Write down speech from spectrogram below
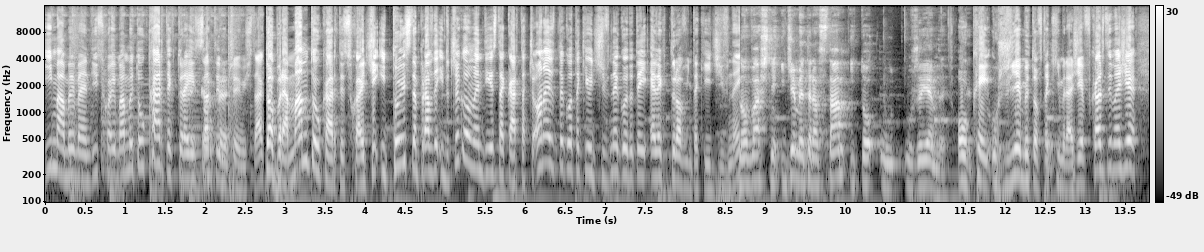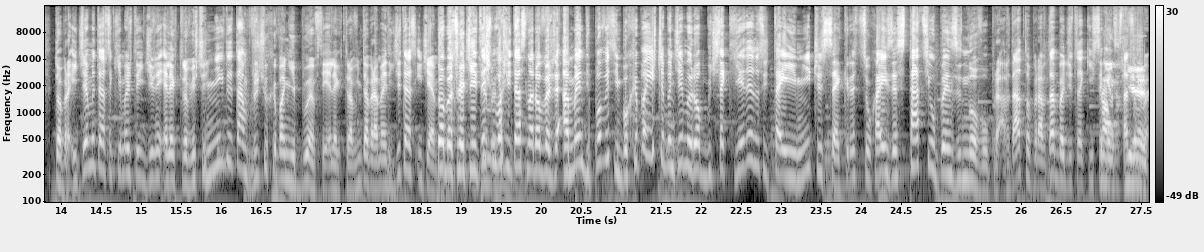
i mamy Mandy, słuchaj, mamy tą kartę, która jest za tym Kartę. czymś, tak? Dobra, mam tą kartę, słuchajcie, i to jest naprawdę, i do czego czego Mandy jest ta karta? Czy ona jest do tego takiego dziwnego, do tej elektrowni takiej dziwnej? No właśnie, idziemy teraz tam i to u, użyjemy. Okej, użyjemy to w takim razie. W każdym razie, dobra, idziemy teraz w takim razie do tej dziwnej elektrowni. Jeszcze nigdy tam w życiu chyba nie byłem w tej elektrowni. Dobra, Mandy, gdzie teraz idziemy? Dobra, słuchajcie, jesteśmy Idziemy. właśnie teraz na rowerze. A Mandy, powiedz mi, bo chyba jeszcze będziemy robić taki jeden dosyć tajemniczy sekret, słuchaj, ze stacją benzynową, prawda? To prawda? Będzie to jakiś sekret ze Tak stacją jest,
